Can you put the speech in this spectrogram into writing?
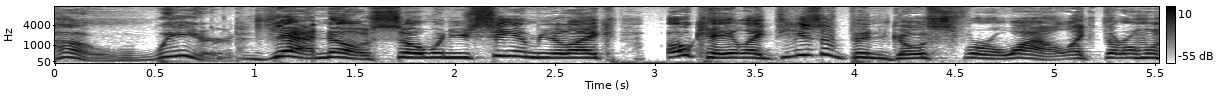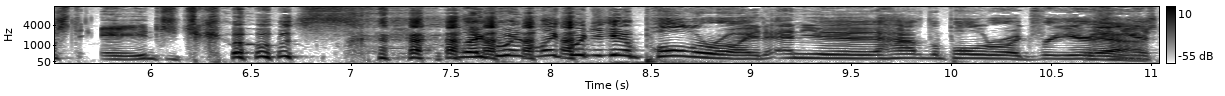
Oh, weird. Yeah, no. So when you see them, you're like, okay, like these have been ghosts for a while. Like they're almost aged ghosts. like when like when you get a Polaroid and you have the Polaroid for years Yeah. and years,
